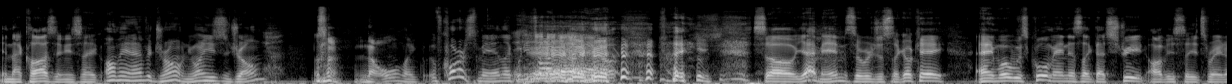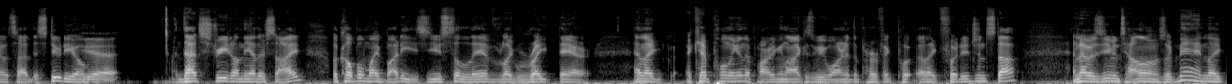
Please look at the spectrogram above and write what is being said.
in that closet and he's like, oh man, I have a drone. You want to use the drone? I was like, no, like of course, man. Like, what are you talking about? Like, so yeah, man. So we're just like, okay. And what was cool, man, is like that street. Obviously, it's right outside the studio Yeah. that street on the other side a couple of my buddies used to live like right there and like I kept pulling in the parking lot because we wanted the perfect pu- like footage and stuff. And I was even telling him I was like, man, like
